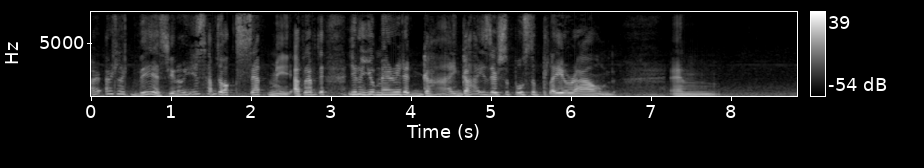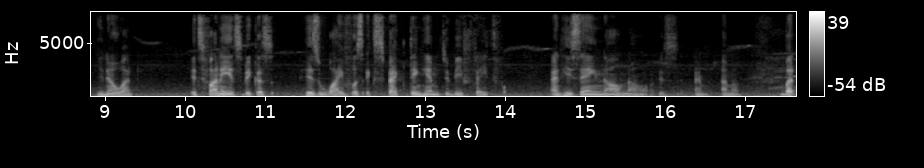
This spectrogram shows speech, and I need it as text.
are, like this, you know, you just have to accept me. Have to, you know, you married a guy. Guys are supposed to play around. And you know what? It's funny, it's because his wife was expecting him to be faithful. And he's saying, no, no, I'm, I'm a... But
